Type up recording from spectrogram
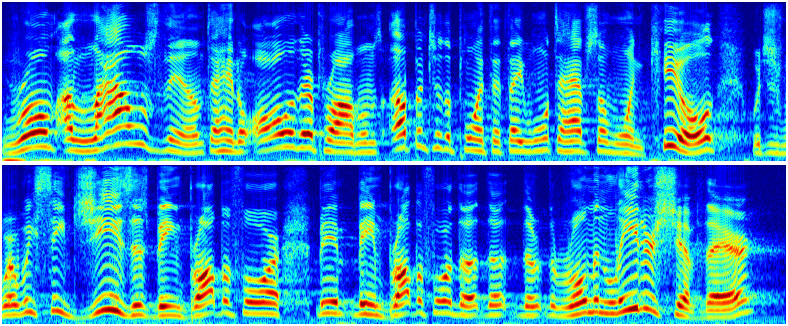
Rome allows them to handle all of their problems up until the point that they want to have someone killed, which is where we see Jesus being brought before, being, being brought before the, the, the, the Roman leadership there,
